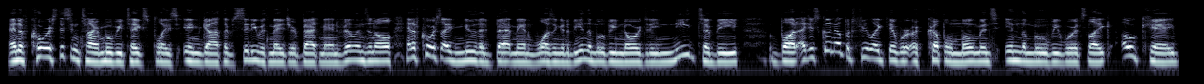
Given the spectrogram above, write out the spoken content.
and of course, this entire movie takes place in Gotham City with major Batman villains and all, and of course I knew that Batman wasn't going to be in the movie, nor did he need to be, but I just couldn't help but feel like there were a couple moments in the movie where it's like, okay,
